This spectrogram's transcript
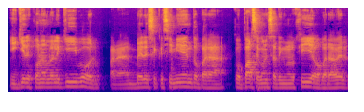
y quiere exponerlo al equipo para ver ese crecimiento, para coparse con esa tecnología o para ver,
